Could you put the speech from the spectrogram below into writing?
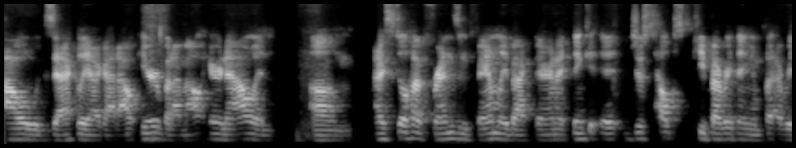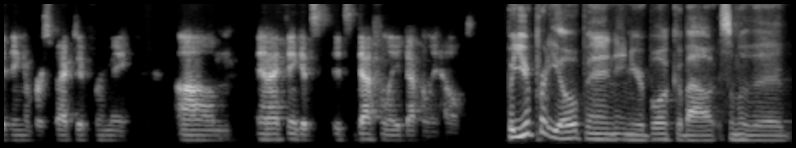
how exactly I got out here, but I'm out here now, and um, I still have friends and family back there, and I think it, it, just helps keep everything and put everything in perspective for me. Um, and I think it's it's definitely definitely helped. But you're pretty open in your book about some of the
